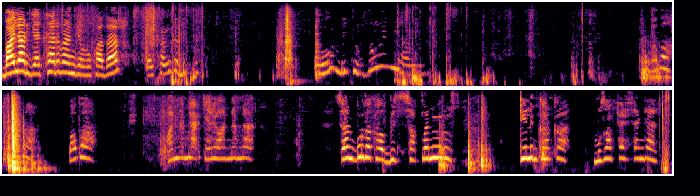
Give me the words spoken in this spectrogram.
Baylar yeter bence bu kadar. Ya kanka bir. Oğlum bir turda oynayalım. Baba, baba, baba. Annemler geliyor annemler. Sen burada kal biz saklanıyoruz. Gelin kanka. Muzaffer sen gel.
